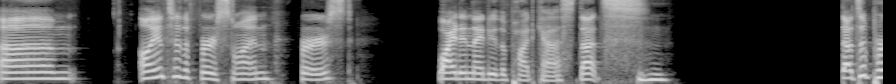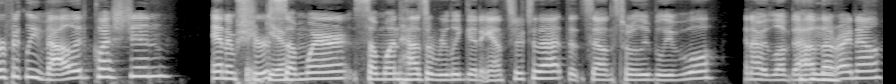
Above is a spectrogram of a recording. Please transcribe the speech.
Um, I'll answer the first one first. Why didn't I do the podcast? That's Mhm. that's a perfectly valid question. And I'm Thank sure you. somewhere someone has a really good answer to that that sounds totally believable. And I would love to have that Mhm. right now.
